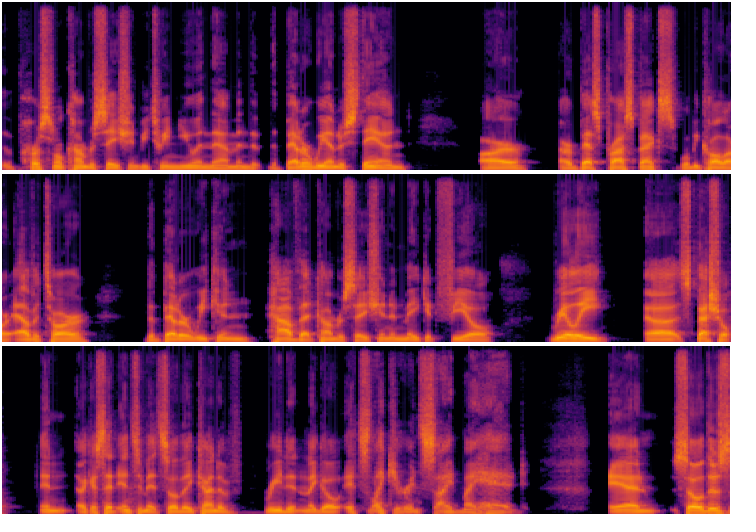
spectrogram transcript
a, a personal conversation between you and them. And the, the better we understand our our best prospects, what we call our avatar, the better we can have that conversation and make it feel really uh, special and, like I said, intimate. So they kind of read it and they go, "It's like you're inside my head." And so there's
